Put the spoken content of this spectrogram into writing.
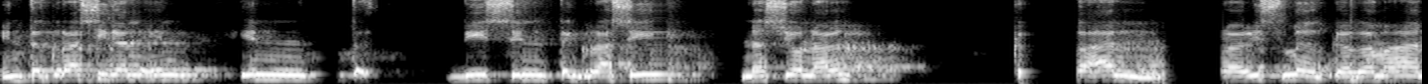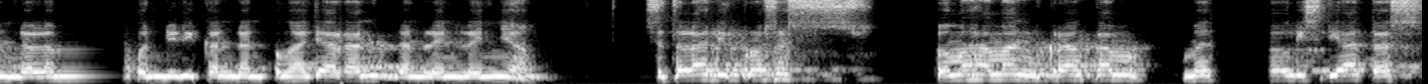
Integrasi dan in, in, disintegrasi nasional, kekaan, pluralisme keagamaan dalam pendidikan dan pengajaran, dan lain-lainnya. Setelah diproses pemahaman kerangka metodologis di atas,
